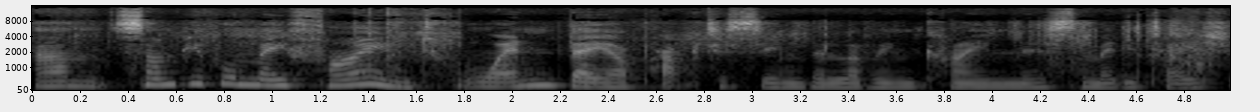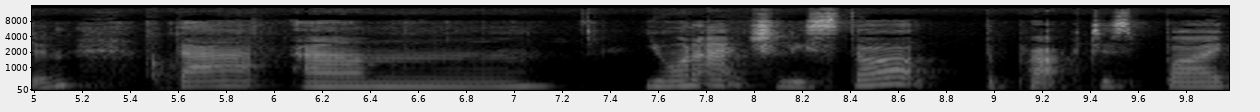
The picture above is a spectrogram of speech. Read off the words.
Um, some people may find when they are practicing the loving kindness meditation that um, you want to actually start the practice by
